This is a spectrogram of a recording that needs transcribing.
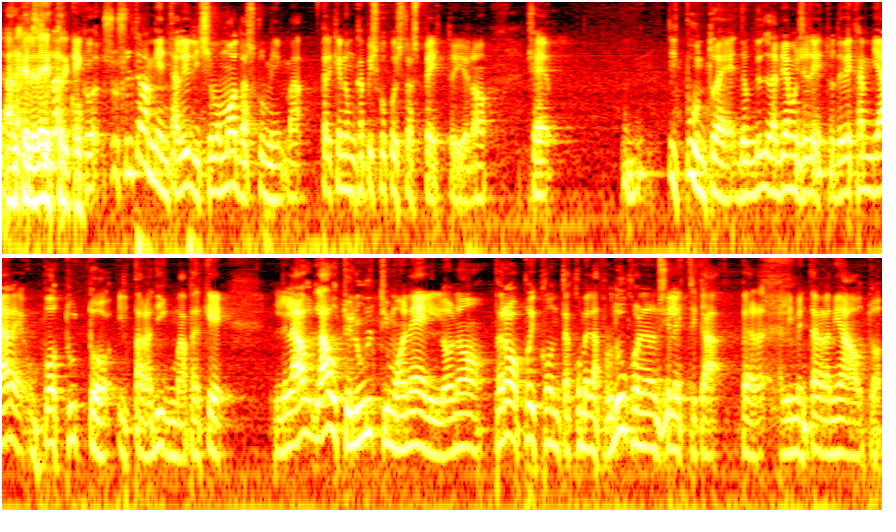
anche Ecco, l'elettrico. sulla- ecco, su- sul tema ambientale io dicevo moda, scusami, ma perché non capisco questo aspetto io, no? Cioè, il punto è, l'abbiamo già detto, deve cambiare un po' tutto il paradigma, perché l'auto è l'ultimo anello, no? Però poi conta come la produco l'energia elettrica per alimentare la mia auto.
